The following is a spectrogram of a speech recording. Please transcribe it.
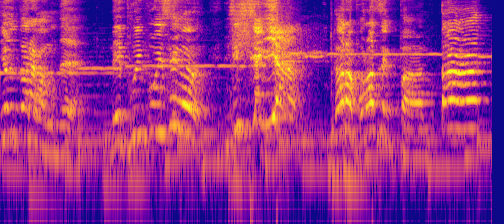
이형 따라가면 돼내 V4 인생은 이제 시작이야 나라 보라색 반딱.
